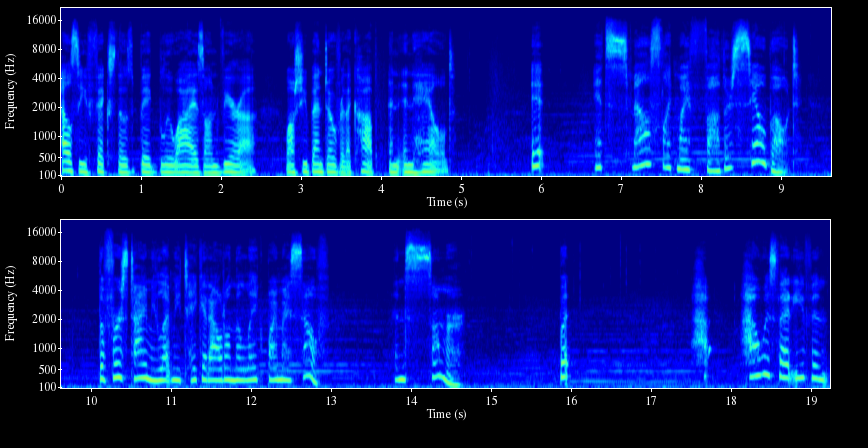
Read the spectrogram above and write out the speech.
Elsie fixed those big blue eyes on Vera while she bent over the cup and inhaled. It it smells like my father's sailboat. The first time he let me take it out on the lake by myself. In summer. How is that even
